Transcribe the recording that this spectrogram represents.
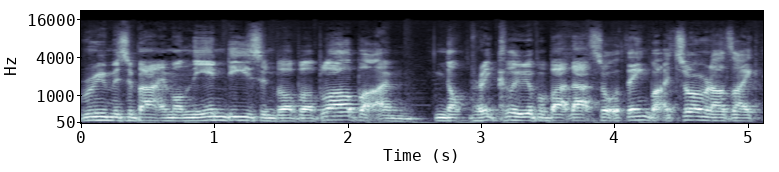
rumors about him on the Indies and blah blah blah, but I'm not very clued up about that sort of thing. But I saw him and I was like,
